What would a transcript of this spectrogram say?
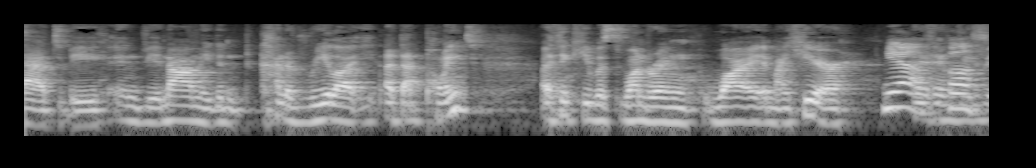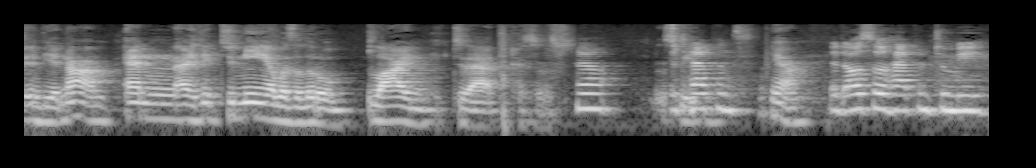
sad to be in vietnam he didn't kind of realize at that point i think he was wondering why am i here Yeah, in, of course. in vietnam and i think to me i was a little blind to that because it was yeah. It happens. yeah It also happened to me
